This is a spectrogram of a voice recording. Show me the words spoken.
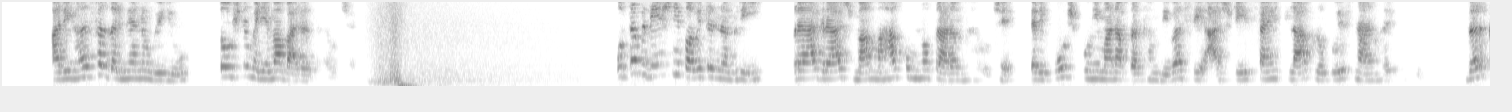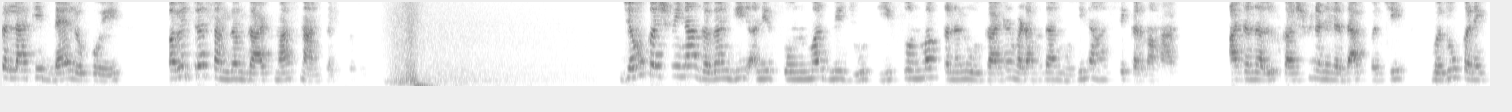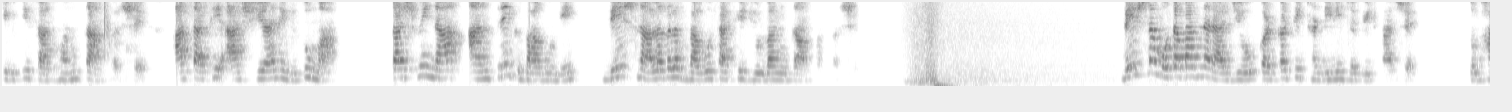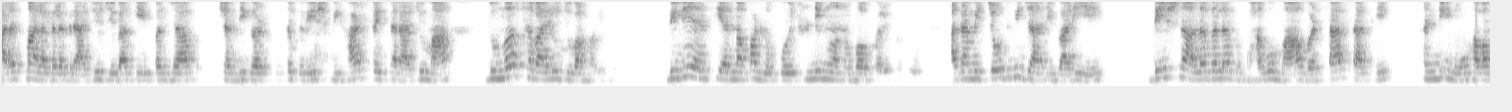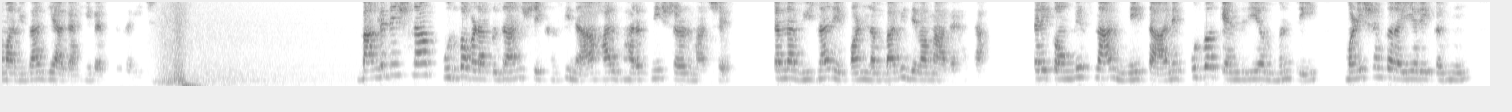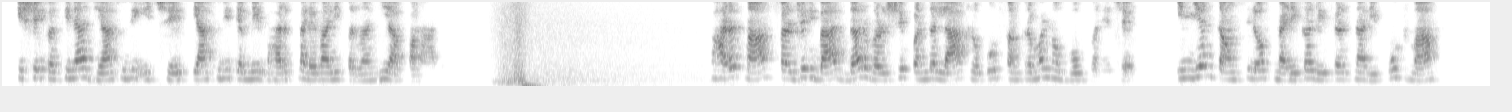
આ રિહર્સલ દરમિયાનનો વીડિયો સોશિયલ મીડિયામાં વાયરલ થયો છે. ઉત્તર પ્રદેશની પવિત્ર નગરી પ્રયાગરાજમાં મહાકુંભનો પ્રારંભ થયો છે. ત્યારે પોષ પૂર્ણિમાના પ્રથમ દિવસે આશરે સાહીઠ લાખ લોકોએ સ્નાન કર્યું હતું. દર કલાકે બે લોકોએ પવિત્ર સંગમ ઘાટમાં સ્નાન કર્યું હતું. જમ્મુ કાશ્મીરના ગગનગીર અને સોનમર્ગને જોડતી સોનમર્ગ ટનલનું ઉદઘાટન વડાપ્રધાન મોદીના હસ્તે કરવામાં આવ્યું. આ ટનલ કાશ્મીર અને લદ્દાખ વચ્ચે વધુ કનેક્ટિવિટી સાધવાનું કામ કરશે. આ સાથે આ ઋતુમાં કાશ્મીરના આંતરિક ભાગોને દેશના અલગ અલગ ભાગો સાથે જોડવાનું કામ પણ કરશે. દેશના મોટાભાગના રાજ્યો કડકડતી ઠંડીની ઝપેટમાં છે. તો ભારતમાં અલગ અલગ રાજ્યો જેવા કે પંજાબ, ચંદીગઢ, ઉત્તર પ્રદેશ, બિહાર સહિતના રાજ્યોમાં ધુમ્મસ છવાયેલું જોવા મળ્યું હતું. દિલ્હી, એનસીઆરમાં પણ લોકોએ ઠંડીનો અનુભવ કર્યો હતો. આગામી ચૌદમી જાન્યુઆરીએ દેશના અલગ અલગ ભાગોમાં વરસાદ સાથે ઠંડીનો હવામાન વિભાગે આગાહી વ્યક્ત કરી છે. બાંગ્લાદેશના પૂર્વ વડાપ્રધાન શેખ હસીના હાલ ભારતની શરણમાં છે. તેમના વિઝાને પણ લંબાવી દેવામાં આવ્યા હતા. ત્યારે કોંગ્રેસના નેતા અને પૂર્વ કેન્દ્રીય મંત્રી મણિશંકર અય્યરે કહ્યું કે શેખ હસીના જ્યાં સુધી ઈચ્છે ત્યાં સુધી તેમને ભારતમાં રહેવાની પરવાનગી આપવામાં આવે. ભારતમાં સર્જરી બાદ દર વર્ષે પંદર લાખ લોકો સંક્રમણનો ભોગ બને છે. ઇન્ડિયન કાઉન્સિલ ઓફ મેડિકલ રિસર્ચના રિપોર્ટમાં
